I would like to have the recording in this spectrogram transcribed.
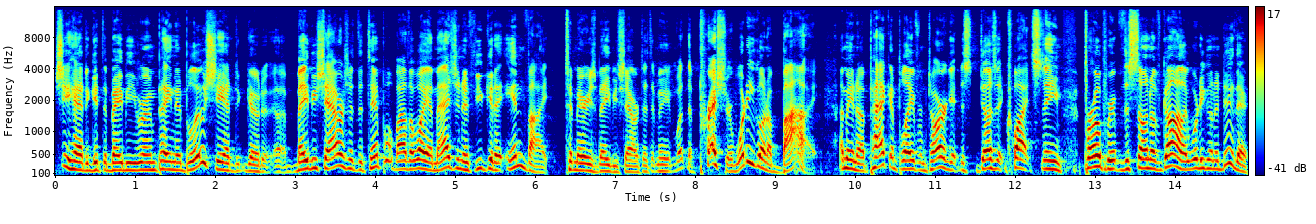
She had to get the baby room painted blue. She had to go to uh, baby showers at the temple. By the way, imagine if you get an invite to Mary's baby shower. I mean, what the pressure? What are you going to buy? I mean, a pack and play from Target just doesn't quite seem appropriate for the Son of God. Like, what are you going to do there?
